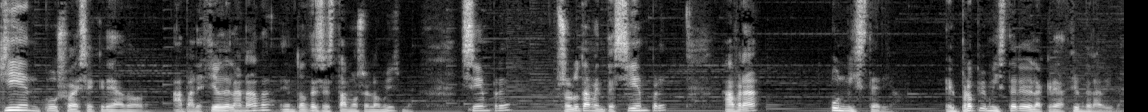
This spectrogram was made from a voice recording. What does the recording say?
¿Quién puso a ese creador? ¿Apareció de la nada? Entonces estamos en lo mismo. Siempre, absolutamente siempre, habrá un misterio. El propio misterio de la creación de la vida.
